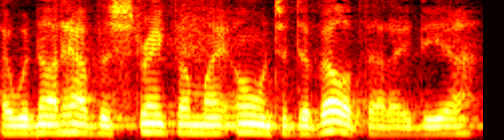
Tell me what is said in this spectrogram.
I would not have the strength on my own to develop that idea.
